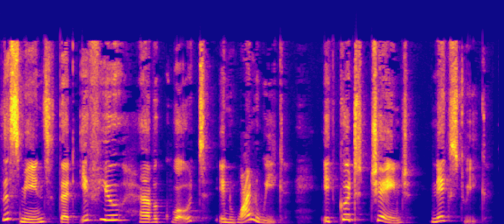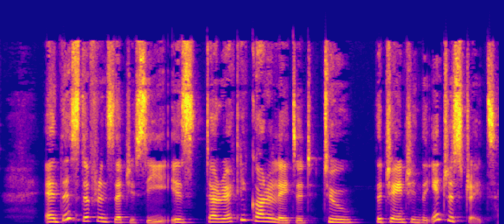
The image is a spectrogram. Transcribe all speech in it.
This means that if you have a quote in one week, it could change next week. And this difference that you see is directly correlated to the change in the interest rates.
